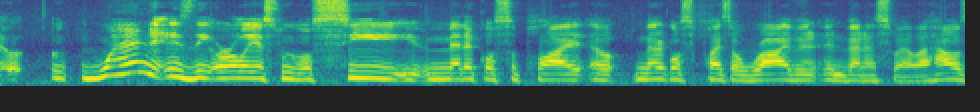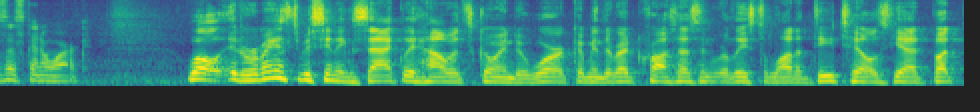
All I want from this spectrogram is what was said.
uh, when is the earliest we will see medical supply medical supplies arrive in, in Venezuela? How is this going to work? Well, it remains to be seen exactly how it's going to work. I mean, the Red Cross hasn't released a lot of details yet, but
